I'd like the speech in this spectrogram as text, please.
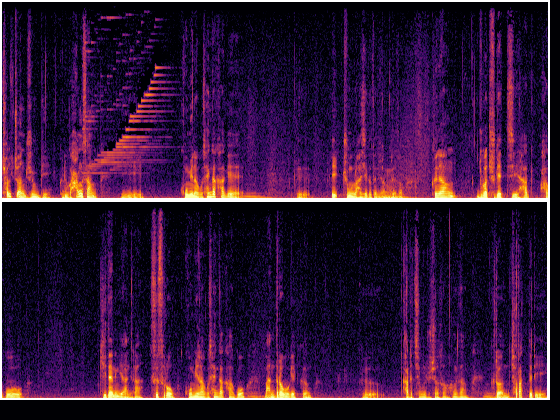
철저한 준비 그리고 항상 이 고민하고 생각하게 그이 주문을 하시거든요. 그래서 그냥 누가 주겠지 하- 하고 기대는 게 아니라 스스로 고민하고 생각하고 만들어 보게끔 그 가르침을 주셔서 항상 그런 철학들이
